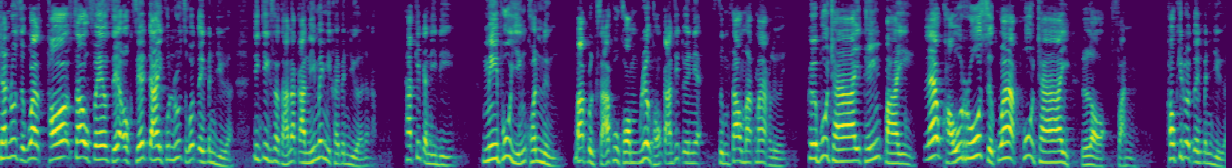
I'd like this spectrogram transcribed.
ฉันรู้สึกว่าท้อเศร้าเฟลเสียอกเสียใจ คุณรู้สึกว่าตัวเองเป็นเหยื่อ จริง ๆ สถานการณ์นี้ไม่มีใครเป็นเหยื่อนะครับ ถ้าคิดกันดีๆ มีผู้หญิงคนหนึ่ง มาปรึกษาครูคอมเรื่องของการที่ตัวเองเนี่ยซึมเศร้ามากๆเลย คือผู้ชายทิ้งไป แล้วเขารู้สึกว่าผู้ชายหลอกฟัน เขาคิดว่าตัวเองเป็นเหยื่อ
